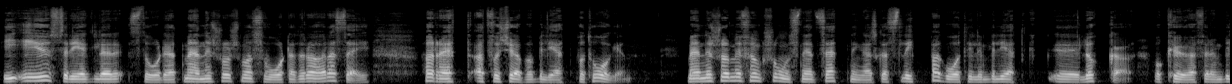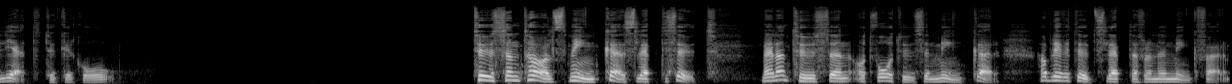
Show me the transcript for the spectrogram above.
I EUs regler står det att människor som har svårt att röra sig har rätt att få köpa biljett på tågen. Människor med funktionsnedsättningar ska slippa gå till en biljettlucka och köa för en biljett, tycker KO. Tusentals minkar släpptes ut. Mellan 1000 och 2000 minkar har blivit utsläppta från en minkfarm.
